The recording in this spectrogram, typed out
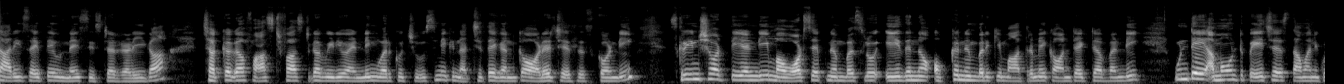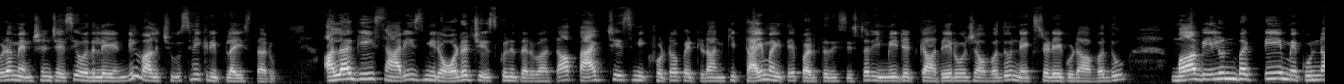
సారీస్ అయితే ఉన్నాయి సిస్టర్ రెడీగా. చక్కగా ఫాస్ట్ ఫాస్ట్గా వీడియో ఎండింగ్ వరకు చూసి మీకు నచ్చితే కనుక ఆర్డర్ చేసేసుకోండి. స్క్రీన్ షాట్ తీయండి మా వాట్సాప్ నెంబర్స్లో ఏదైనా ఒక్క నెంబర్కి మాత్రమే కాంటాక్ట్ అవ్వండి. ఉంటే అమౌంట్ పే చేస్తామని కూడా మెన్షన్ చేసి వదిలేయండి. వాళ్ళు చూసి మీకు రిప్లై ఇస్తారు. అలాగే శారీస్ మీరు ఆర్డర్ చేసుకున్న తర్వాత ప్యాక్ చేసి మీకు ఫోటో పెట్టడానికి టైం అయితే పడుతుంది సిస్టర్. ఇమీడియట్గా అదే రోజు అవ్వదు నెక్స్ట్ డే కూడా అవ్వదు. మా వీలుని బట్టి మీకున్న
